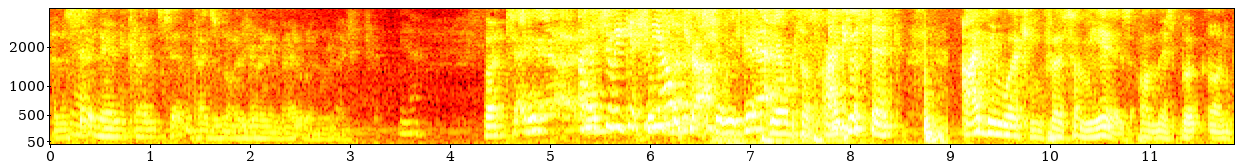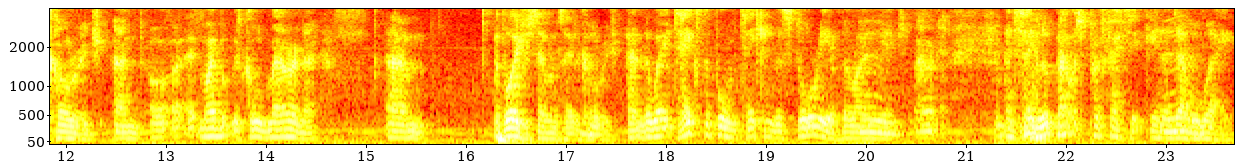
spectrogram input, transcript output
And there's Yes. certainly only kind, certain kinds of knowledge are only available yeah But anyway, Uh, shall we get to the albatross? Shall we get to the albatross? I I, think just should. think I've been working for some years on this book on Coleridge, and uh, my book was called Mariner. Um, a voyage of Samuel Taylor Coleridge, and the way it takes the form of taking the story of the Rime of the Ancient Mariner and saying, look, that was prophetic in a double way.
